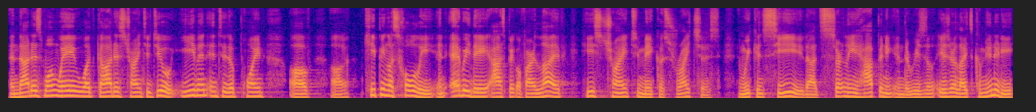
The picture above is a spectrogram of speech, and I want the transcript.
And that is one way what God is trying to do, even into the point of uh, keeping us holy in everyday aspect of our life. He's trying to make us righteous. And we can see that certainly happening in the Israelites community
